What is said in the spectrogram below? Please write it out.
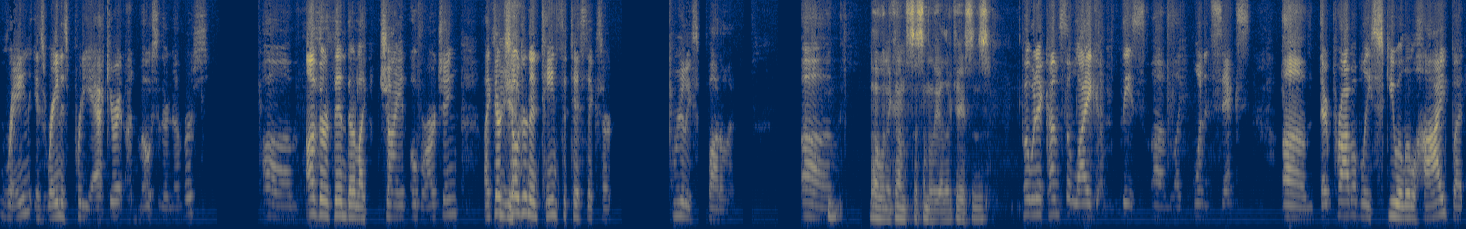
RAINN is RAINN is pretty accurate on most of their numbers. Um, other than their like giant overarching, like their Yeah. children and teen statistics are really spot on. Um, But when it comes to some of the other cases, But when it comes to like these, um, like one and six, um, they're probably skew a little high. But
